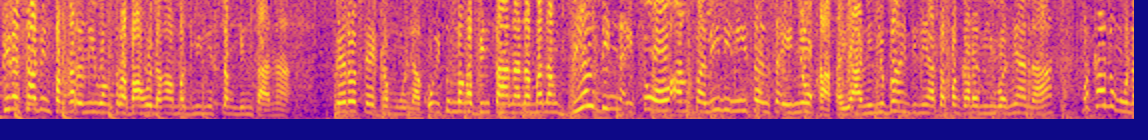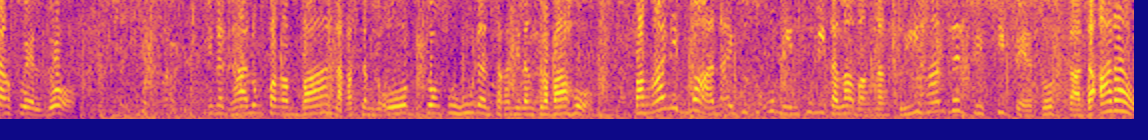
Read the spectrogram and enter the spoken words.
Sinasabing pangkaraniwang trabaho lang ang maglinis ng bintana. Pero teka muna, kung itong mga bintana naman ang building na ito ang palilinisan sa inyo, kakayanin nyo ba? Hindi na yata pangkaraniwan yan, ha? Magkano muna ang sweldo? Pinaghalong pangamba, lakas ng loob, ito ang puhunan sa kanilang trabaho. Panganib man ay susuumin kumita lamang ng 350 pesos kada araw.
